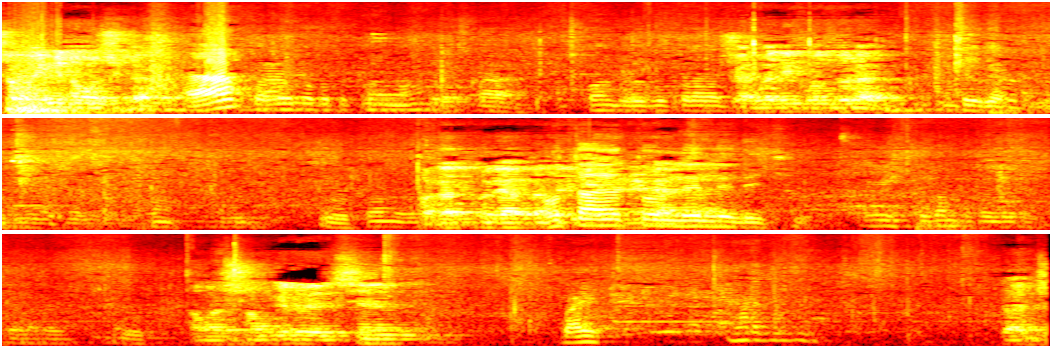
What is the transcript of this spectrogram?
সবাইকে নমস্কার। সাংবাদিক বন্ধুরা হঠাৎ করে আপনাদের আমার সঙ্গে রয়েছেন রাজ্য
